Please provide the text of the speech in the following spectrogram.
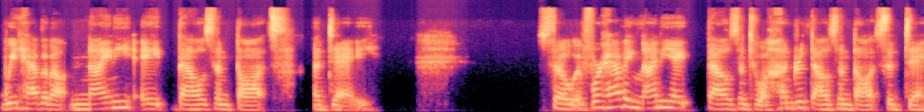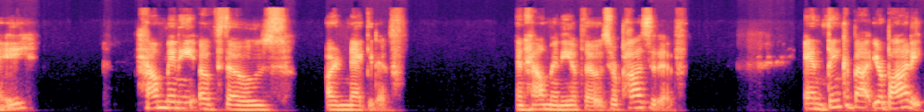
we have about 98,000 thoughts a day. So if we're having 98,000 to 100,000 thoughts a day, how many of those are negative? And how many of those are positive? And think about your body.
